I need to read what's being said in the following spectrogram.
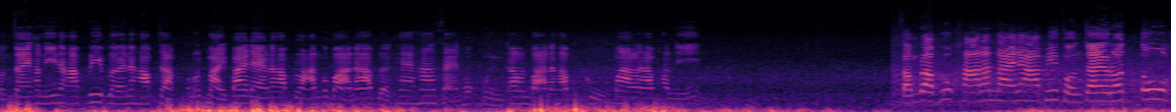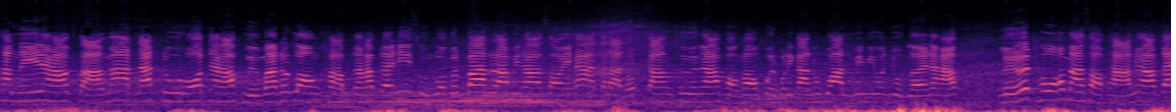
สนใจคันนี้นะครับรีบเลยนะครับจากรถใหม่ป้ายแดงนะครับล้านกว่าบาทนะครับเหลือแค่ 569,000 บาทนะครับถูกมากนะครับคันนี้สำหรับลูกค้าท่านใดนะครับที่สนใจรถตู้คันนี้นะครับ สามารถนัดดูรถนะครับ หรือมาทดลองขับนะครับ ได้ที่ศูนย์รวมรถบ้านรามอินทราซอย 5 ตลาดรถกลางคืนนะครับ ของเราเปิดบริการทุกวันไม่มีวันหยุดเลยนะครับ หรือโทรเข้ามาสอบถามนะครับ ได้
